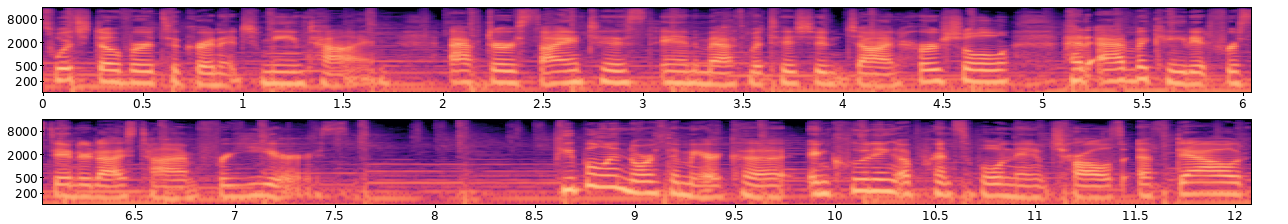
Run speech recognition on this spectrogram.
switched over to Greenwich Mean Time after scientist and mathematician John Herschel had advocated for standardized time for years. People in North America, including a principal named Charles F. Dowd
